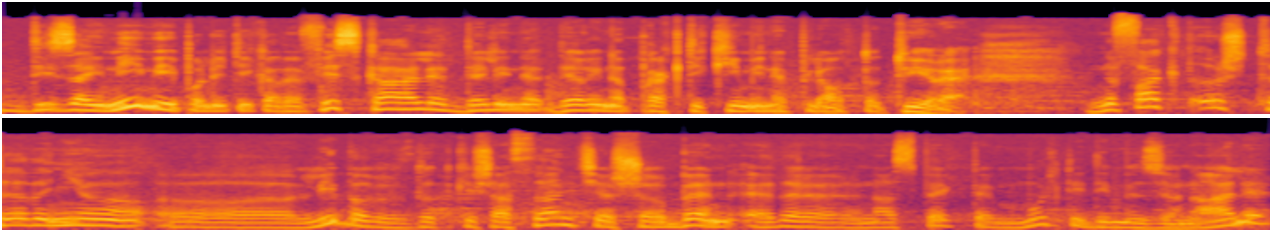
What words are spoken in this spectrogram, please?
dizajnimi i politikave fiskale deri në praktikimin e plotë të tyre. Në fakt është edhe një libër do të kisha thënë që shërben edhe në aspekte multidimensionale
